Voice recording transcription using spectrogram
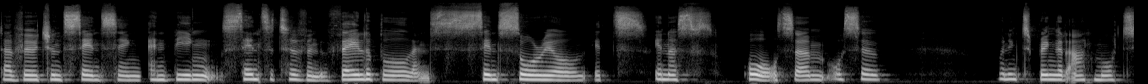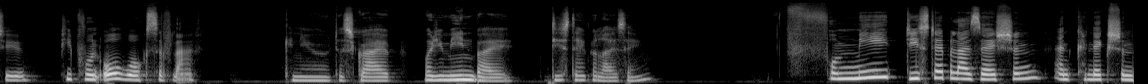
divergent sensing and being sensitive and available and sensorial. It's in us all. So I'm also wanting to bring it out more to people in all walks of life. Can you describe what you mean by destabilizing? For me, destabilization and connection,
